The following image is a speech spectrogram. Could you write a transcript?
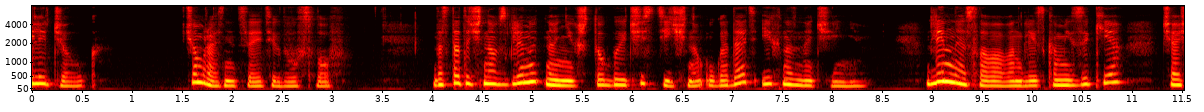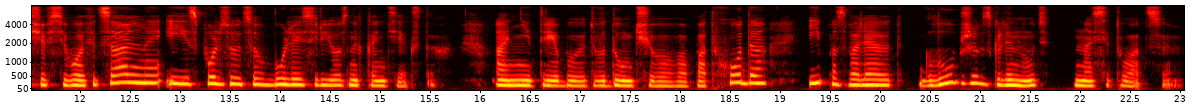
или joke. В чем разница этих двух слов? Достаточно взглянуть на них, чтобы частично угадать их назначение. Длинные слова в английском языке чаще всего официальные и используются в более серьезных контекстах. Они требуют вдумчивого подхода и позволяют глубже взглянуть на ситуацию.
